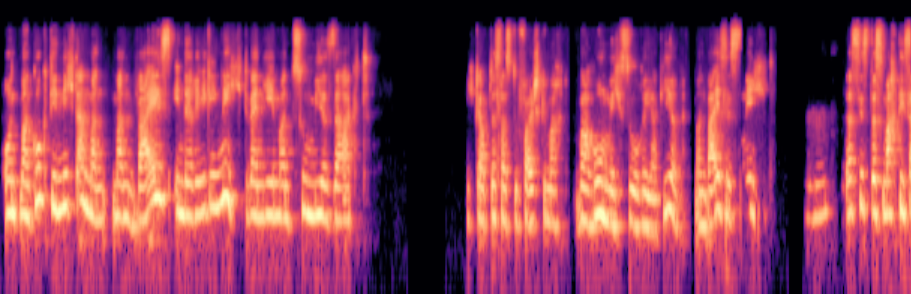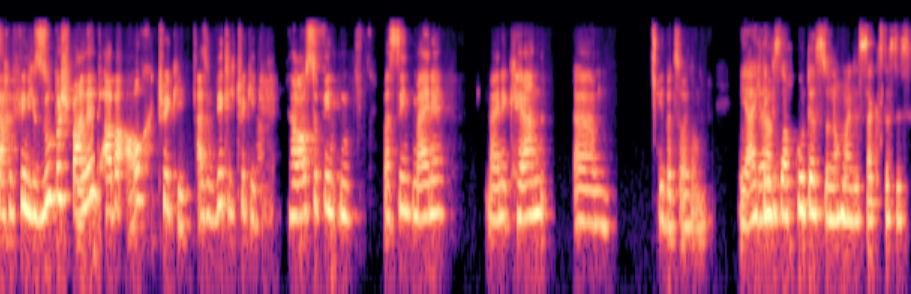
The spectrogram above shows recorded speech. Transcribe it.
Und man guckt ihn nicht an. Man, man weiß in der Regel nicht, wenn jemand zu mir sagt, ich glaube, das hast du falsch gemacht, warum ich so reagiere. Man weiß es nicht. Mhm. Das, ist, das macht die Sache, finde ich, super spannend, aber auch tricky. Also wirklich tricky, herauszufinden, was sind meine, meine Kernüberzeugungen. Ähm, ja, ich ja. denke, es ist auch gut, dass du nochmal das sagst, dass es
